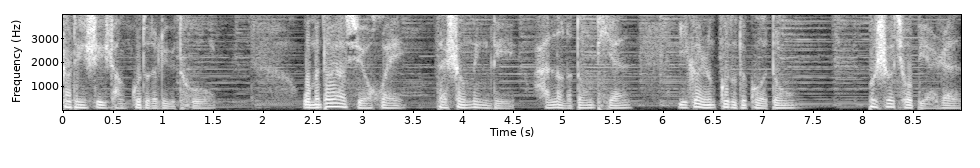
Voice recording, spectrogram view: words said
注定是一场孤独的旅途。我们都要学会在生命里寒冷的冬天，一个人孤独的过冬，不奢求别人，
